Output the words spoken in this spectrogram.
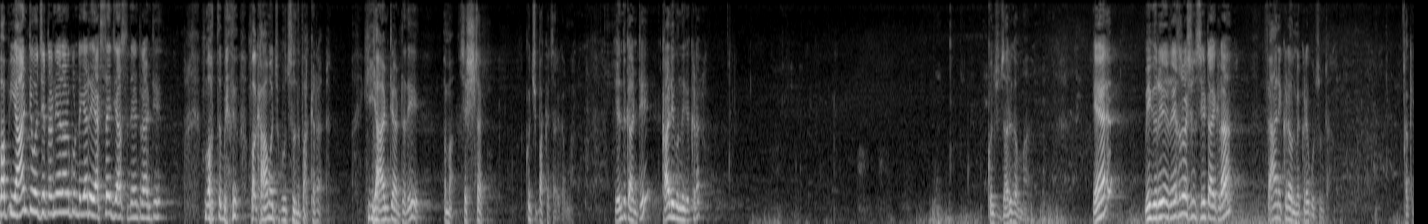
పాప ఈ ఆంటీ వచ్చేట నేను అనుకుంటా యారు ఎక్సర్సైజ్ చేస్తుంది ఏంట్రా ఆంటీ? మొత్తం మీద ఒక ఆమె వచ్చి కూర్చుంది పక్కన. ఈ ఆంటీ అంటది అమ్మ సిస్టర్ కూర్చు పక్క జరగమ్మ. ఎందుకంటే ఖాళీగా ఉంది ఇక్కడ? కొంచెం జరుగమ్మా. ఏ? మీకు రి రిజర్వేషన్ సీటా ఇక్కడ? ఫ్యాన్ ఇక్కడే ఉంది ఇక్కడే కూర్చుంటా. ఓకే.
